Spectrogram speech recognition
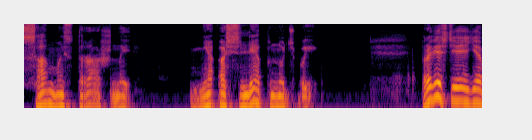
самы страшны не аслепнуць бы. Правесці яе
